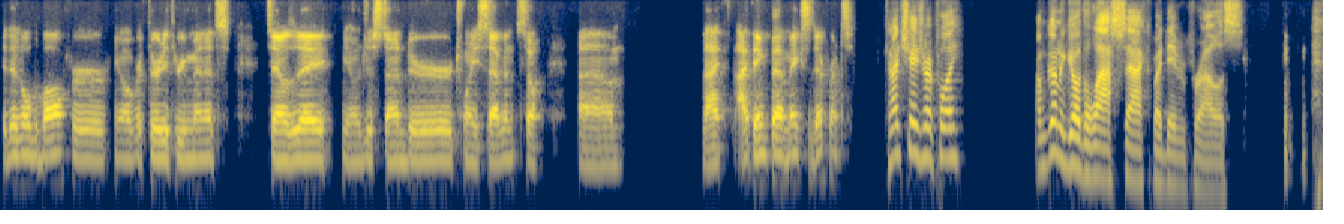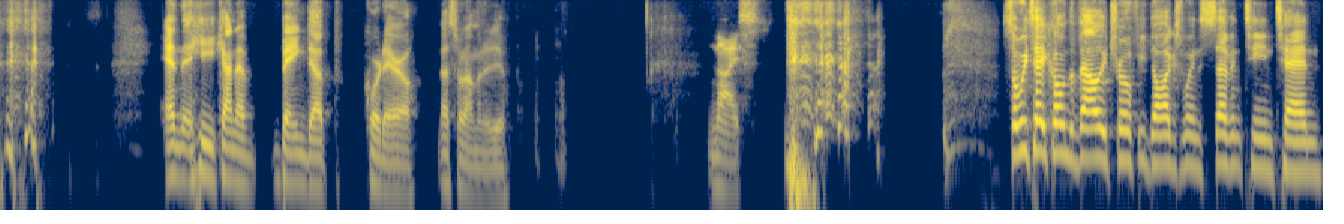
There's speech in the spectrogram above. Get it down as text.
they did hold the ball for, you know, over 33 minutes. San Jose, you know, just under 27. So um, I, I think that makes a difference. Can I change my play? I'm going to go the last sack by David Perales. and that he kind of banged up Cordeiro. That's what I'm going to do. Nice. so we take home the Valley Trophy. Dogs win 17 10.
